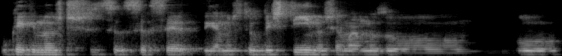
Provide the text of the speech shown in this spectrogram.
o que é que nós, se, se, se, digamos, o destino, chamamos o, o,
